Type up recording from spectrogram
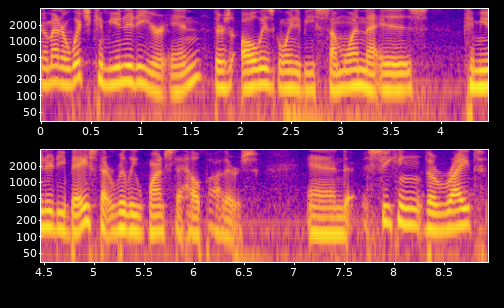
no matter which community you're in, there's always going to be someone that is community based that really wants to help others. And seeking the right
